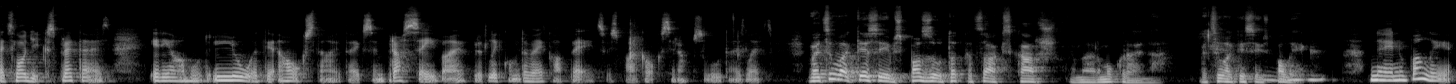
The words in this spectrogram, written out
pēc loģikas pretējs, ir jābūt ļoti augstai teiksim, prasībai pret likumdevēju, kāpēc vispār kaut kas ir absolūti aizliegts. Vai cilvēktiesības pazūd tad, kad sākas karš, piemēram, Ukrajinā? Vai cilvēktiesības paliek? Mm. Nē, nu paliek.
